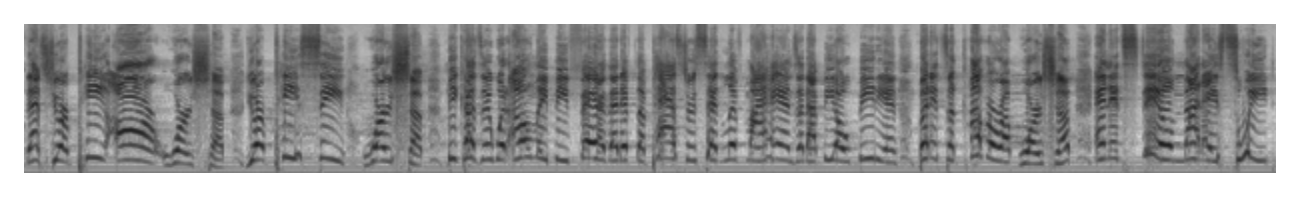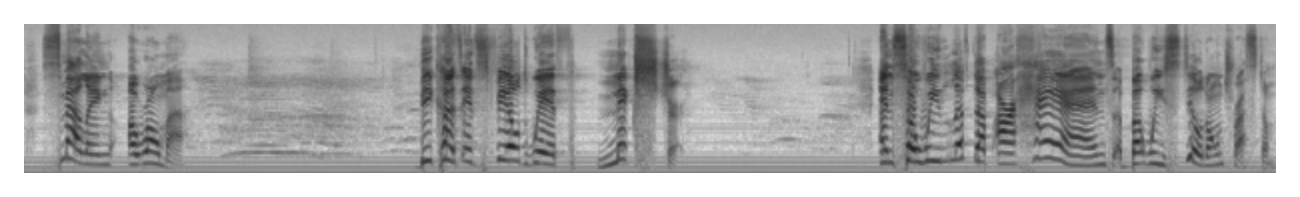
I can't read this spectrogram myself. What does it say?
That's your PR worship, your PC worship. Because it would only be fair that if the pastor said, Lift my hands and I be obedient, but it's a cover up worship and it's still not a sweet smelling aroma. Because it's filled with mixture. And so we lift up our hands, but we still don't trust Him.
